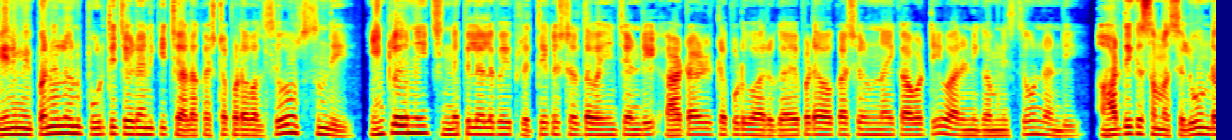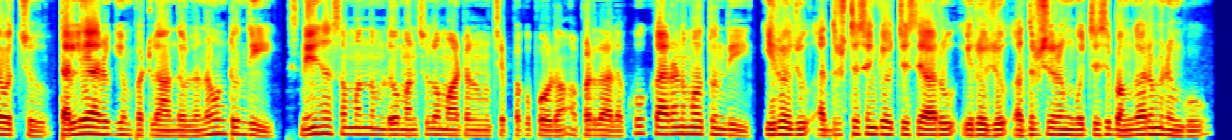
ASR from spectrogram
మీరు మీ పనులను పూర్తి చేయడానికి చాలా కష్టపడవలసి వస్తుంది. ఇంట్లోని చిన్నపిల్లలపై ప్రత్యేక శ్రద్ధ వహించండి. ఆట ఆడేటప్పుడు వారు గాయపడే అవకాశాలు ఉన్నాయి కాబట్టి వారిని గమనిస్తూ ఉండండి. ఆర్థిక సమస్యలు ఉండవచ్చు. తల్లి ఆరోగ్యం పట్ల ఆందోళన ఉంటుంది. స్నేహ సంబంధంలో మనసులో మాటలను చెప్పకపోవడం అపరాధాలకు కారణమవుతుంది. ఈరోజు అదృష్ట సంఖ్య వచ్చేసి ఆరు ఈరోజు అదృష్ట రంగు వచ్చేసి బంగారం రంగు.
